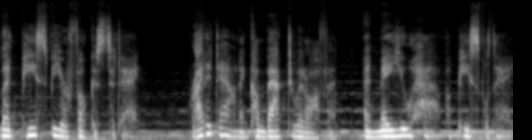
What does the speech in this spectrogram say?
Let peace be your focus today. Write it down and come back to it often. And may you have a peaceful day.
